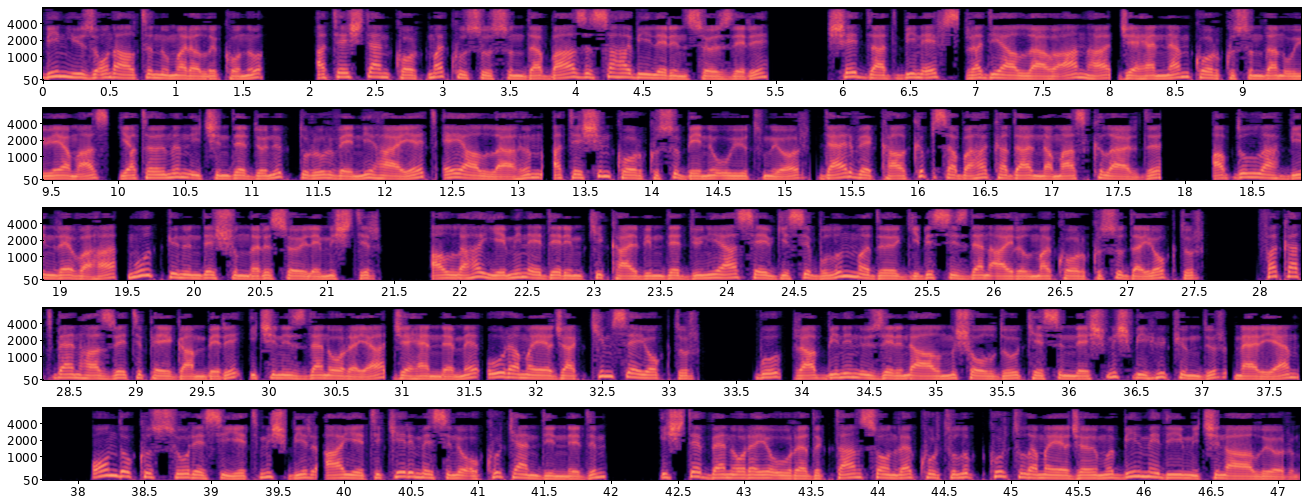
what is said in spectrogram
1116 numaralı konu, ateşten korkmak hususunda bazı sahabilerin sözleri, Şeddad bin Efs, radiyallahu anha, cehennem korkusundan uyuyamaz, yatağının içinde dönüp durur ve nihayet, ey Allah'ım, ateşin korkusu beni uyutmuyor, der ve kalkıp sabaha kadar namaz kılardı. Abdullah bin Revaha, Mut gününde şunları söylemiştir, Allah'a yemin ederim ki kalbimde dünya sevgisi bulunmadığı gibi sizden ayrılma korkusu da yoktur. Fakat ben Hazreti Peygamberi, içinizden oraya, cehenneme, uğramayacak kimse yoktur. Bu, Rabbinin üzerine almış olduğu kesinleşmiş bir hükümdür. Meryem, 19 suresi 71 ayeti kerimesini okurken dinledim. İşte ben oraya uğradıktan sonra kurtulup kurtulamayacağımı bilmediğim için ağlıyorum.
